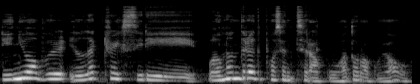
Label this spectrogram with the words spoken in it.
renewable electricity 100%라고 하더라고요.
